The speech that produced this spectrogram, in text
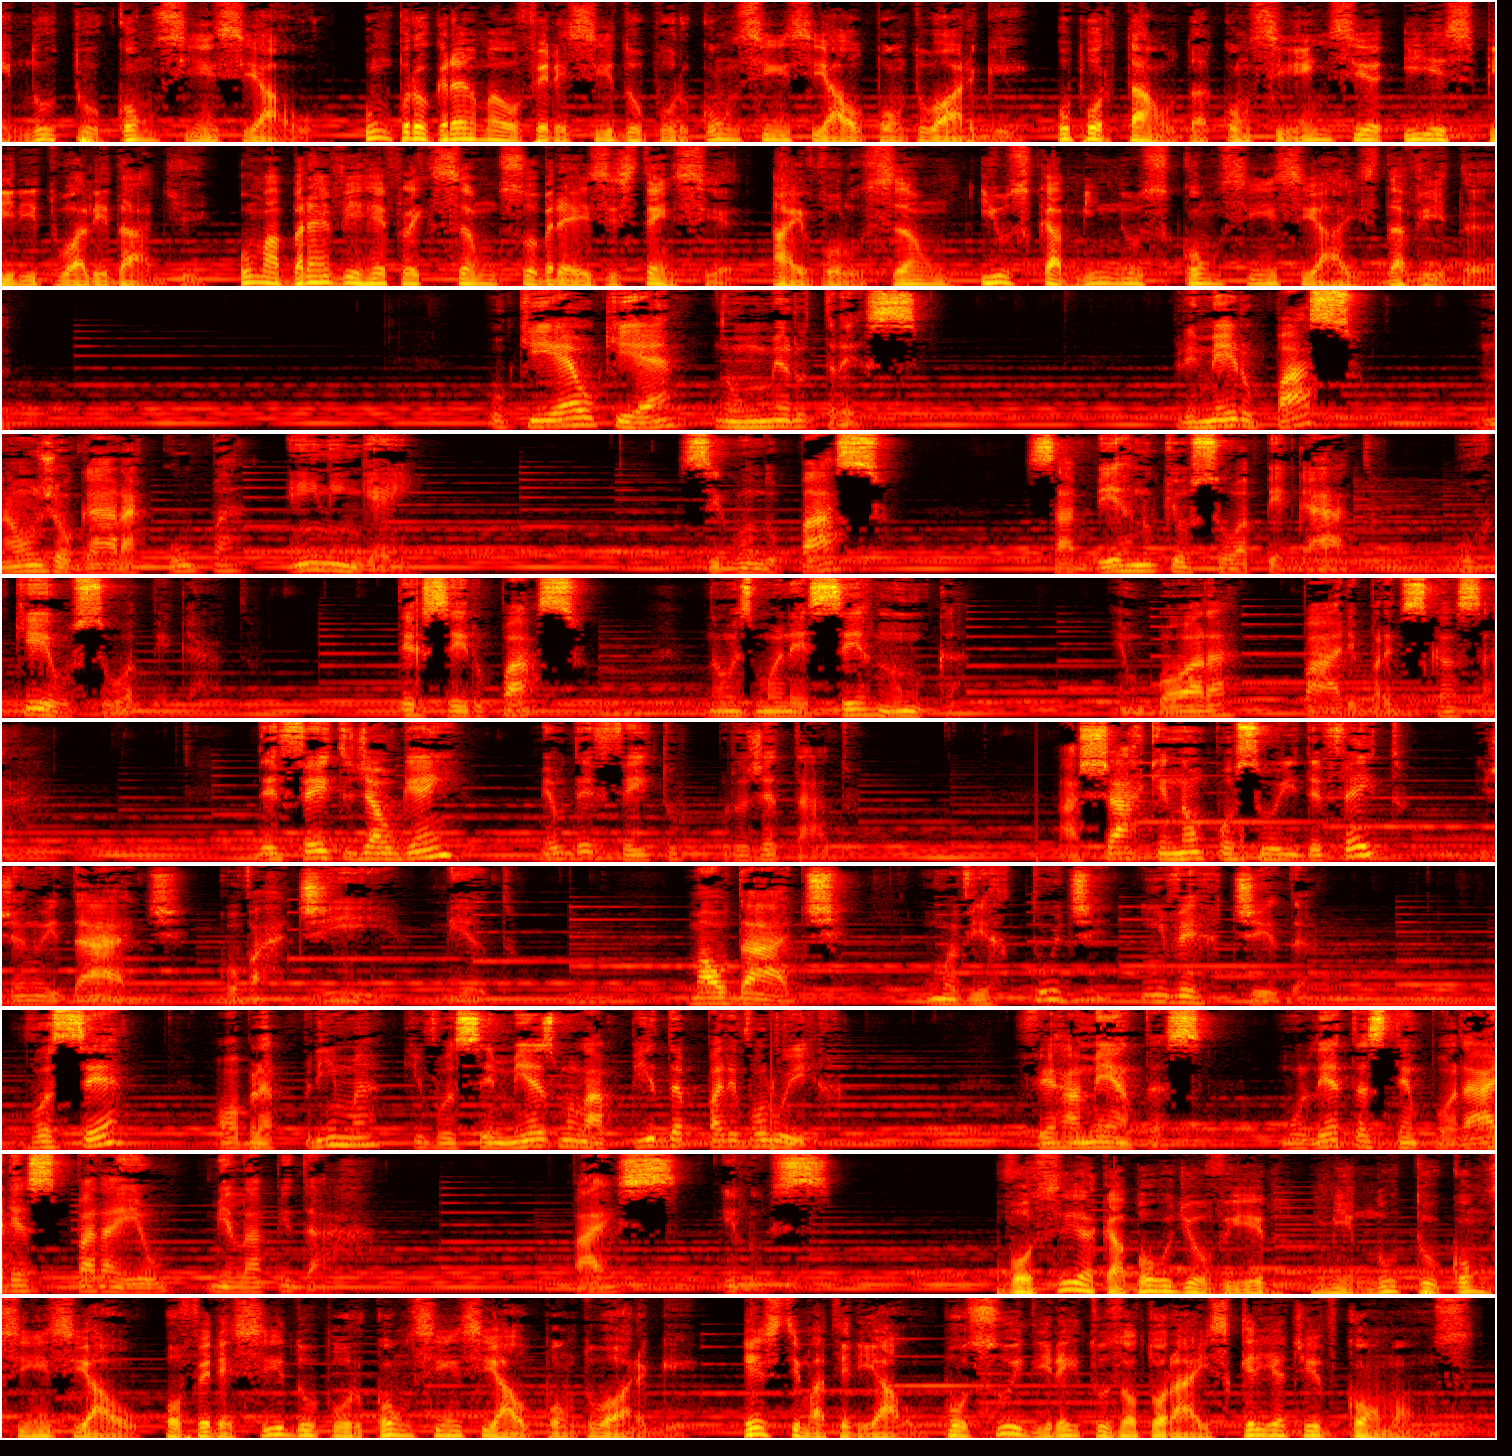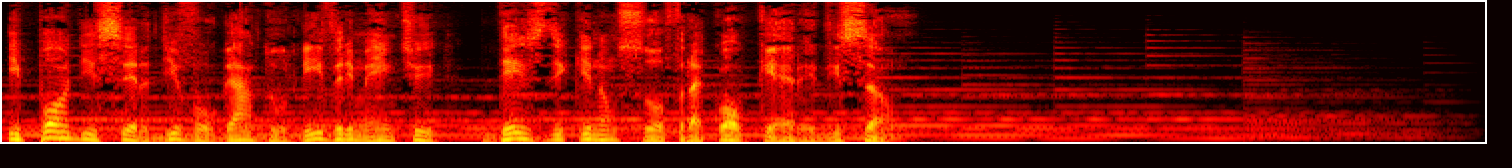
Minuto Consciencial. Um programa oferecido por consciencial.org, o portal da consciência e espiritualidade. Uma breve reflexão sobre a existência, a evolução e os caminhos conscienciais da vida. O que é o que é, número 3. Primeiro passo: não jogar a culpa em ninguém. Segundo passo: saber no que eu sou apegado, por que eu sou apegado. Terceiro passo: não esmorecer nunca, embora pare para descansar. Defeito de alguém? Meu defeito projetado. Achar que não possui defeito? Ingenuidade, covardia, medo. Maldade, uma virtude invertida. Você, obra-prima que você mesmo lapida para evoluir. Ferramentas, muletas temporárias para eu me lapidar. Paz e luz. Você acabou de ouvir Minuto Consciencial, oferecido por consciencial.org. Este material possui direitos autorais Creative Commons e pode ser divulgado livremente desde que não sofra qualquer edição.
